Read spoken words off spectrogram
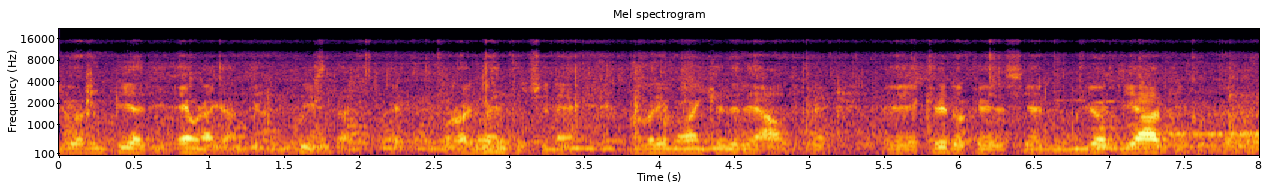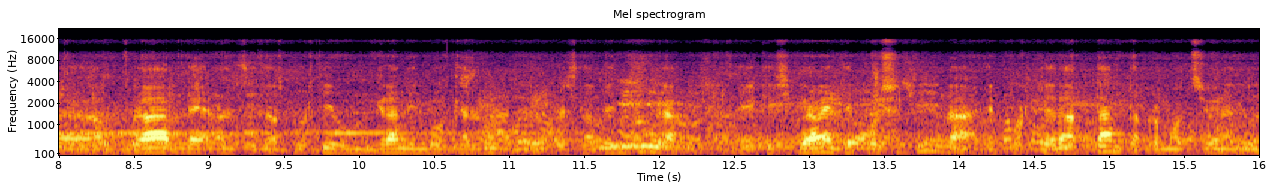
le Olimpiadi è una grande conquista e probabilmente ce ne avremo anche delle altre. E credo che sia il miglior viatico per augurarle, anzi da sportivo un grande in bocca al lupo per questa avventura eh, che sicuramente è positiva e porterà tanta promozione del,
